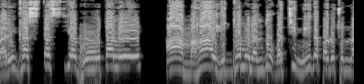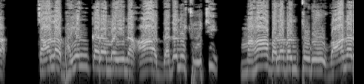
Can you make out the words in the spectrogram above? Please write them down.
పరిఘస్తస్య భూతలే ఆ మహాయుద్ధమునందు వచ్చి మీద పడుచున్న చాలా భయంకరమైన ఆ గదను చూచి మహాబలవంతుడు వానర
